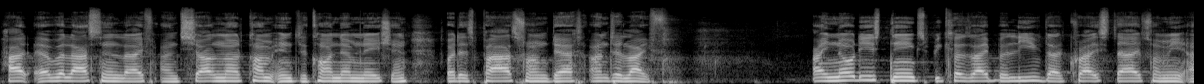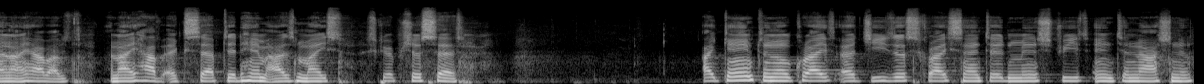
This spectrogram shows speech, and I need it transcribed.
had everlasting life and shall not come into condemnation, but is passed from death unto life. I know these things because I believe that Christ died for me and I have and I have accepted him as my scripture says. I came to know Christ at Jesus Christ Centered Ministries International.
